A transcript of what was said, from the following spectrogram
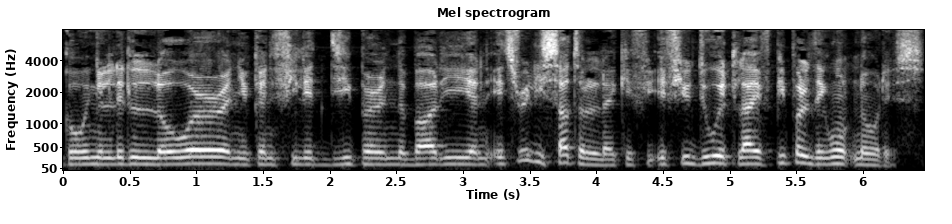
going a little lower and you can feel it deeper in the body. And it's really subtle. Like if if you do it live people they won't notice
